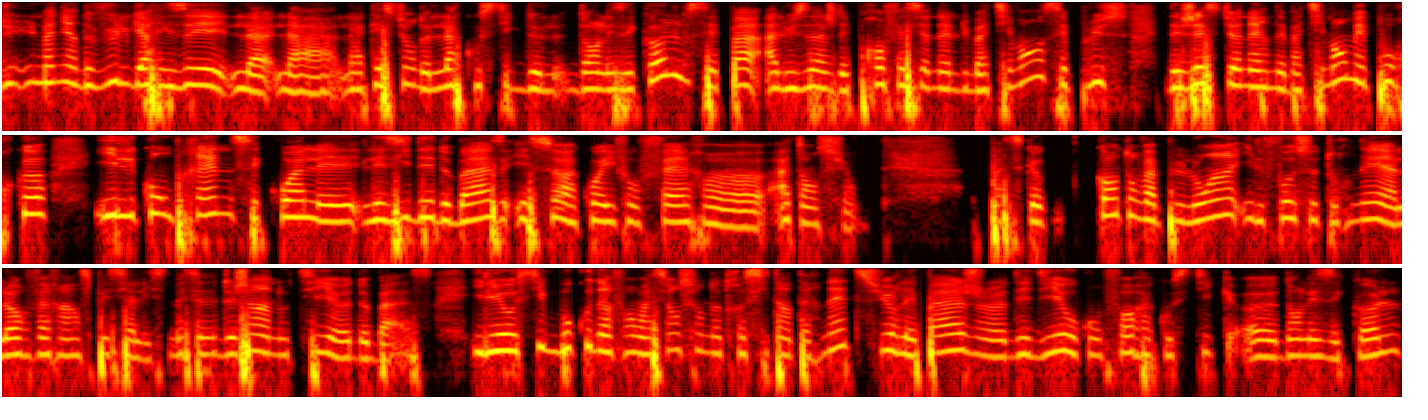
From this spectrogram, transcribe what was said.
une manière de vulgariser la, question de l'acoustique dans les écoles. Ce n'est pas à l'usage des professionnels du bâtiment, c'est plus des gestionnaires des bâtiments, mais pour qu'ils comprennent c'est quoi les, idées de base et ce à quoi il faut faire euh, attention. Parce que quand on va plus loin, il faut se tourner alors vers un spécialiste, mais c'est déjà un outil euh, de base. Il y a aussi beaucoup d'informations sur notre site internet, sur les pages euh, dédiées au confort acoustique euh, dans les écoles,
